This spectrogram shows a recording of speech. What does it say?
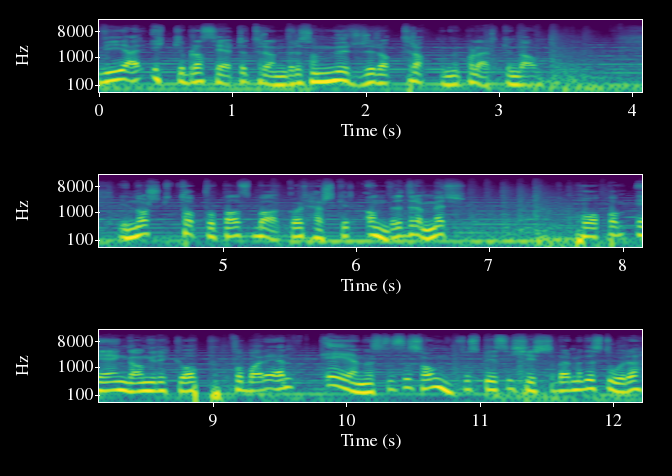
vi er ikke blaserte trøndere som murrer opp trappene på Lerkendal. I norsk toppfotballs bakgård hersker andre drømmer. Håp om en gang rykke opp, for bare en eneste sesong får spise kirsebær med de store.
